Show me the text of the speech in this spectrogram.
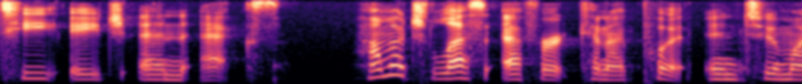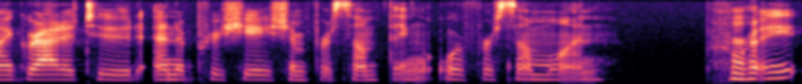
THNX. How much less effort can I put into my gratitude and appreciation for something or for someone? Right?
